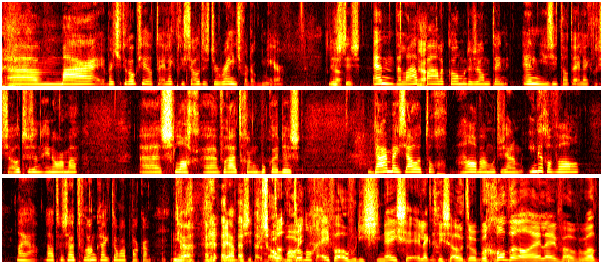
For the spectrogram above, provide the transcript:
um, maar wat je natuurlijk ook ziet, dat de elektrische auto's, de range wordt ook meer. Dus, ja. dus en de laadpalen ja. komen er zo meteen. En je ziet dat de elektrische auto's een enorme uh, slag uh, vooruitgang boeken. Dus daarmee zou het toch haalbaar moeten zijn om in ieder geval nou ja, laten we Zuid-Frankrijk dan maar pakken. Ja, ja precies. Tot, tot nog even over die Chinese elektrische auto. We begonnen er al heel even over. Want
